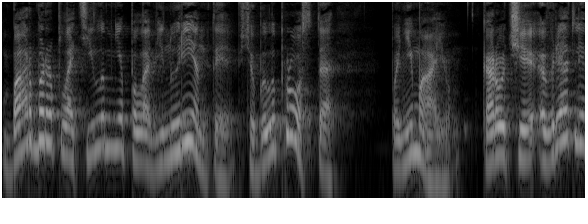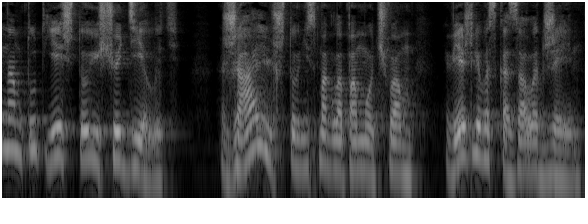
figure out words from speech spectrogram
Барбара платила мне половину ренты. Все было просто. Понимаю. Короче, вряд ли нам тут есть что еще делать. Жаль, что не смогла помочь вам, вежливо сказала Джейн.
